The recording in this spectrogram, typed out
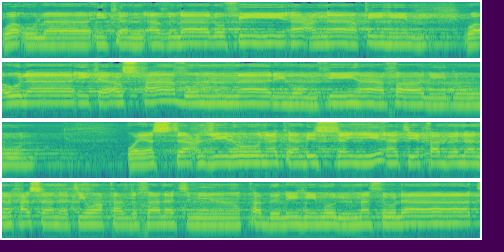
وأولئك الأغلال في أعناقهم وأولئك أصحاب النار هم فيها خالدون ويستعجلونك بالسيئة قبل الحسنة وقد خلت من قبلهم المثلات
